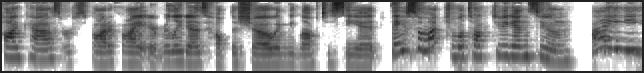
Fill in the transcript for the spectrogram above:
Podcasts or Spotify. It really does help the show and we'd love to see it. Thanks so much and we'll talk to you again soon. Bye.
